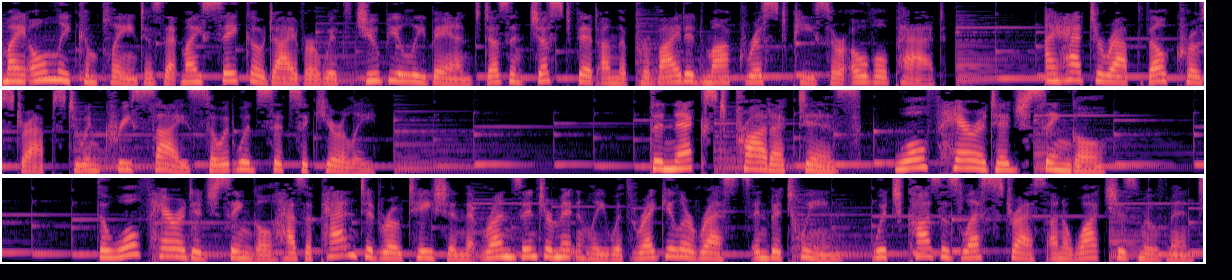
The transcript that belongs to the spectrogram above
My only complaint is that my Seiko diver with Jubilee band doesn't just fit on the provided mock wrist piece or oval pad. I had to wrap Velcro straps to increase size so it would sit securely. The next product is Wolf Heritage Single. The Wolf Heritage single has a patented rotation that runs intermittently with regular rests in between, which causes less stress on a watch's movement.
